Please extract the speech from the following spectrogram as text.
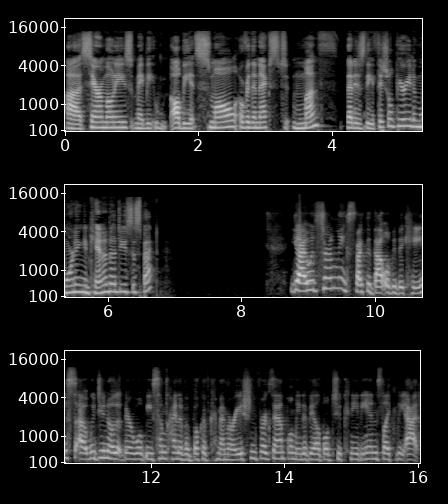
uh, ceremonies, maybe albeit small, over the next month? that is the official period of mourning in Canada, do you suspect? Yeah, I would certainly expect that that will be the case. Uh, we do know that there will be some kind of a book of commemoration, for example, made available to Canadians, likely at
